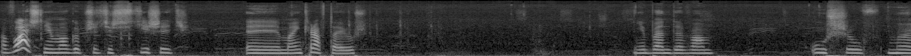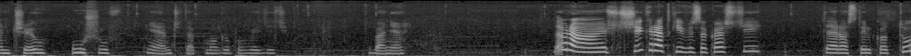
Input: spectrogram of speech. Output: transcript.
A właśnie, mogę przecież ściszyć yy, Minecrafta już. Nie będę wam uszów męczył. Uszów. Nie wiem, czy tak mogę powiedzieć. Chyba nie. Dobra, mam już trzy kratki wysokości. Teraz tylko tu.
